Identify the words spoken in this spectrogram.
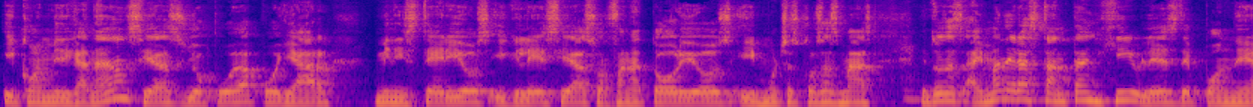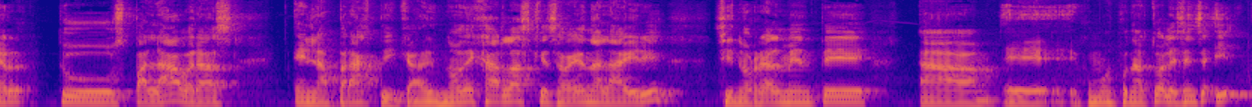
y con mis ganancias yo puedo apoyar ministerios, iglesias, orfanatorios y muchas cosas más. Entonces hay maneras tan tangibles de poner tus palabras en la práctica, no dejarlas que se vayan al aire, sino realmente uh, eh, como poner tu esencia y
